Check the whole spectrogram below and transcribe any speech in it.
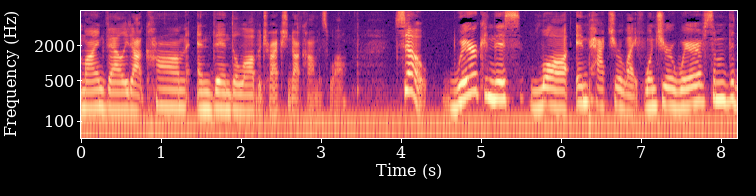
mindvalley.com and then thelawofattraction.com as well. So, where can this law impact your life? Once you're aware of some of the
